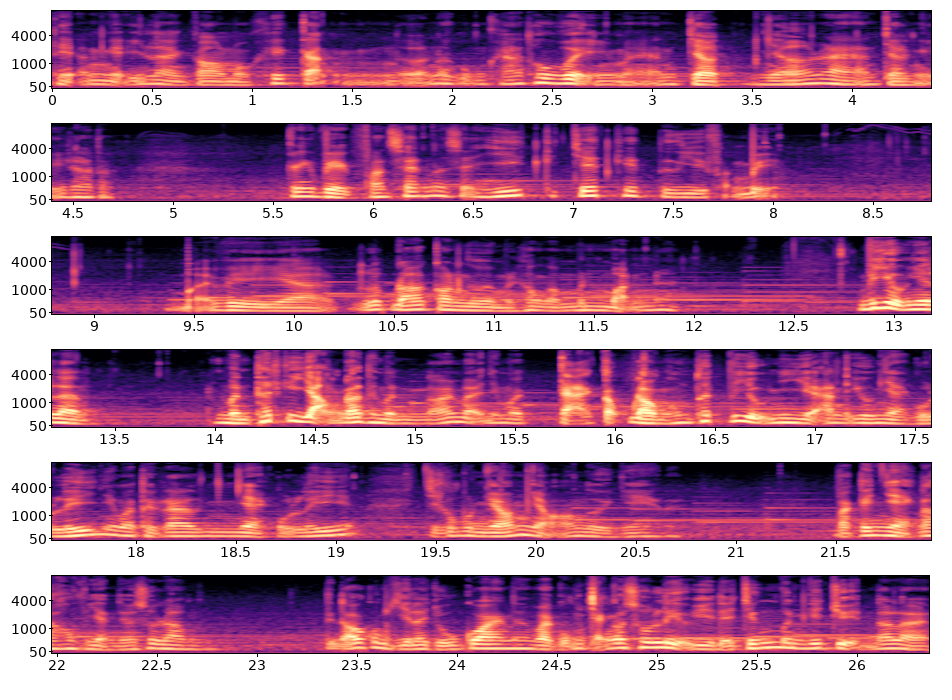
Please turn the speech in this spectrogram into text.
thì anh nghĩ là còn một khía cạnh nữa nó cũng khá thú vị mà anh chợt nhớ ra anh chợt nghĩ ra thôi. Cái việc phán xét nó sẽ giết cái chết cái tư duy phản biện. Bởi vì à, lúc đó con người mình không còn minh mẫn nữa. Ví dụ như là mình thích cái giọng đó thì mình nói vậy nhưng mà cả cộng đồng không thích. Ví dụ như giờ anh yêu nhạc của lý nhưng mà thực ra nhạc của lý chỉ có một nhóm nhỏ người nghe thôi. Và cái nhạc đó không dành cho số đông. Thì đó cũng chỉ là chủ quan thôi và cũng chẳng có số liệu gì để chứng minh cái chuyện đó là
